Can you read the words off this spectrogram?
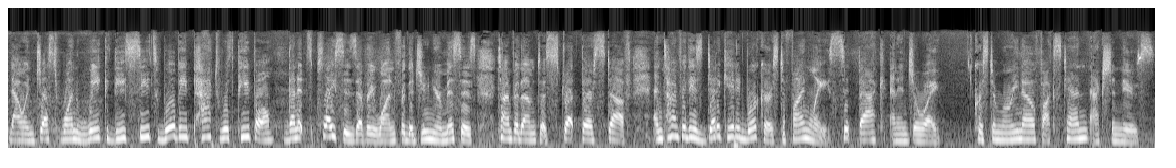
Now, in just one week, these seats will be packed with people. Then it's places, everyone, for the junior misses. Time for them to strut their stuff, and time for these dedicated workers to finally sit back and enjoy. Krista Marino, Fox 10 Action News.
